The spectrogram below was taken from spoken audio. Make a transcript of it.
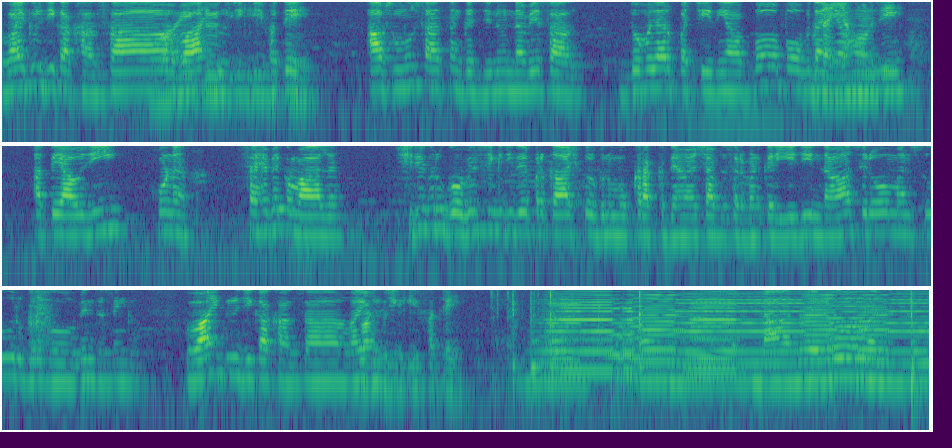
ਵਾਹਿਗੁਰੂ ਜੀ ਕਾ ਖਾਲਸਾ ਵਾਹਿਗੁਰੂ ਜੀ ਕੀ ਫਤਿਹ। ਆਪ ਸਮੂਹ ਸਾਧ ਸੰਗਤ ਜੀ ਨੂੰ ਨਵੇਂ ਸਾਲ 2025 ਦੀਆਂ ਬਹੁਤ ਬਹੁਤ ਵਧਾਈਆਂ ਹੋਣ ਜੀ। ਅਤੇ ਆਓ ਜੀ ਹੁਣ ਸਾਹਿਬ ਕਮਾਲ ਸ੍ਰੀ ਗੁਰੂ ਗੋਬਿੰਦ ਸਿੰਘ ਜੀ ਦੇ ਪ੍ਰਕਾਸ਼ ਪੁਰਬ ਨੂੰ ਮੁੱਖ ਰੱਖਦਿਆਂ ਹੋਇਆ ਸ਼ਬਦ ਸਰਵਣ ਕਰੀਏ ਜੀ। ਨਾ ਸਿਰੋ ਮਨਸੂਰ ਗੁਰੂ ਗੋਬਿੰਦ ਸਿੰਘ। ਵਾਹਿਗੁਰੂ ਜੀ ਕਾ ਖਾਲਸਾ ਵਾਹਿਗੁਰੂ ਜੀ ਕੀ ਫਤਿਹ। ਨਾਸਰੋ ਮਨਸੂਰ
